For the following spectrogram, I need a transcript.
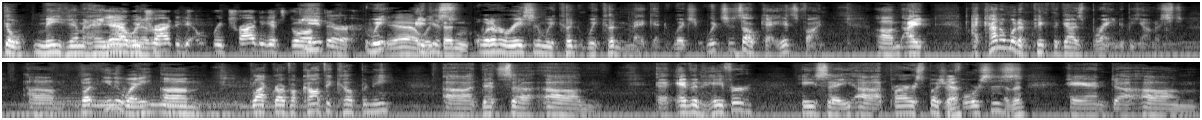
go meet him and hang Yeah, out. Yeah, we whenever. tried to get. We tried to get to go It- up there. We yeah, we just, couldn't. Whatever reason we couldn't we couldn't make it, which which is okay. It's fine. Um, I I kind of want to pick the guy's brain to be honest. Um, but either way, um, Black Rifle Coffee Company. Uh, that's uh, um, uh, Evan Hafer. He's a uh, prior special Yeah, forces, Evan. and uh, um,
